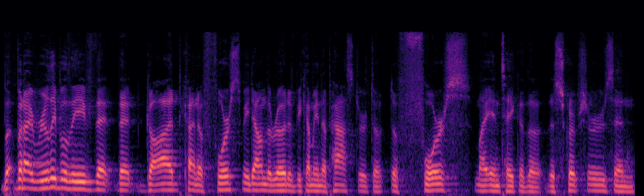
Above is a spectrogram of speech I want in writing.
but, but I really believe that, that God kind of forced me down the road of becoming a pastor to, to force my intake of the, the scriptures and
